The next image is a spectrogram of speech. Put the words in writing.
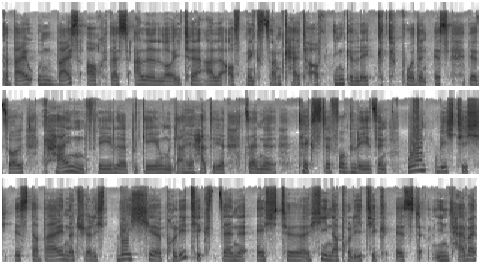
dabei und weiß auch, dass alle Leute, alle Aufmerksamkeit auf ihn gelegt worden ist. Der soll keinen Fehler begehen daher hat er seine Texte vorgelesen. Und wichtig ist dabei natürlich, welche Politik seine echte China-Politik ist. In Taiwan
